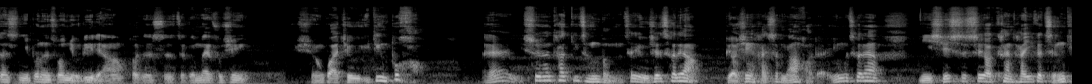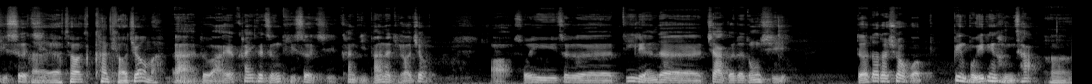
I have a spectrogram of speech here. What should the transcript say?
但是你不能说扭力梁或者是这个麦弗逊悬挂就一定不好。哎，虽然它低成本，在有些车辆表现还是蛮好的，因为车辆你其实是要看它一个整体设计。呃，要调看调教嘛。啊，对吧？要看一个整体设计，看底盘的调教，啊，所以这个低廉的价格的东西得到的效果并不一定很差，嗯，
